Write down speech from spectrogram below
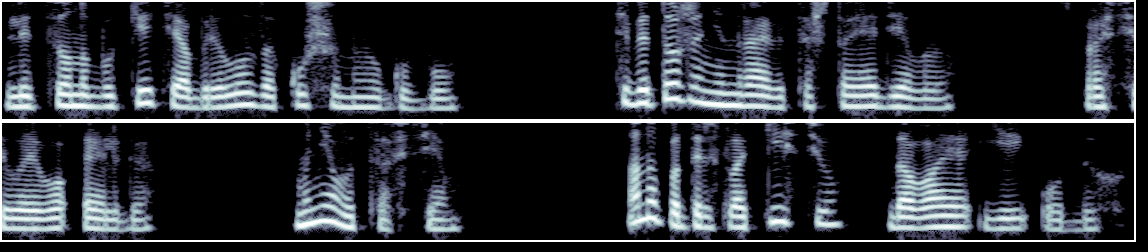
Лицо на букете обрело закушенную губу. «Тебе тоже не нравится, что я делаю?» — спросила его Эльга. «Мне вот совсем». Она потрясла кистью, давая ей отдых.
